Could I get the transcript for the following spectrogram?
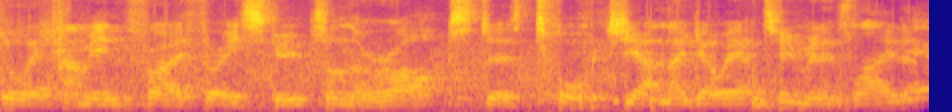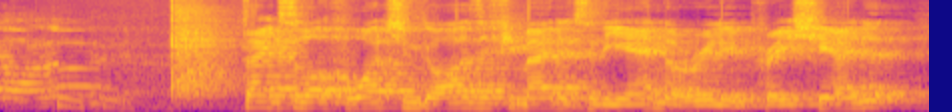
Well, they come in, throw three scoops on the rocks, just torch you, and they go out two minutes later. Thanks a lot for watching guys. If you made it to the end, I really appreciate it.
